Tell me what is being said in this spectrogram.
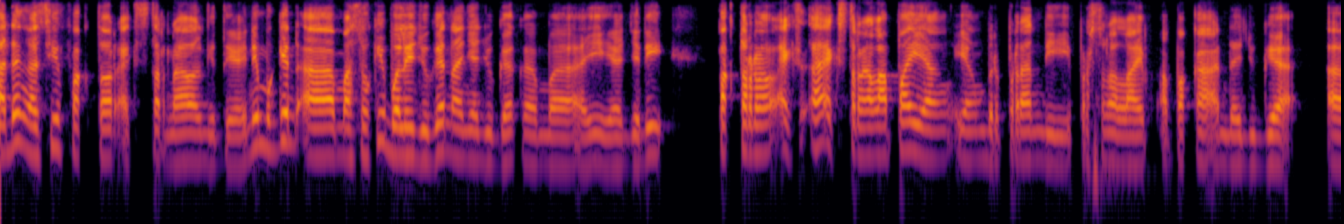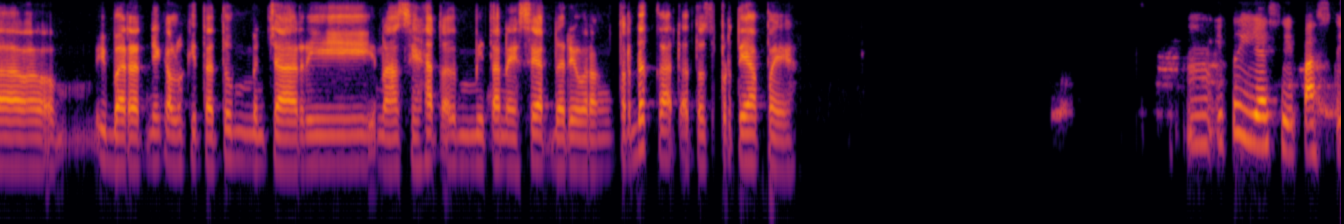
ada nggak sih faktor eksternal gitu ya? Ini mungkin uh, Mas Oki boleh juga nanya juga ke Mbak Ai ya. Jadi faktor ek, eksternal apa yang yang berperan di personal life? Apakah anda juga uh, ibaratnya kalau kita tuh mencari nasihat atau meminta nasihat dari orang terdekat atau seperti apa ya? Hmm, itu iya sih pasti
